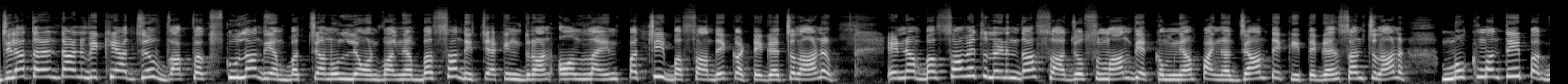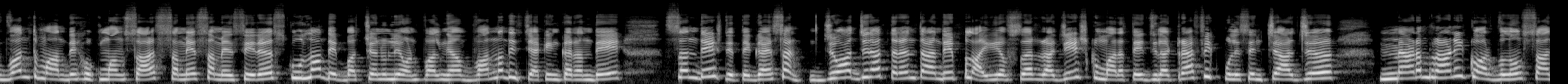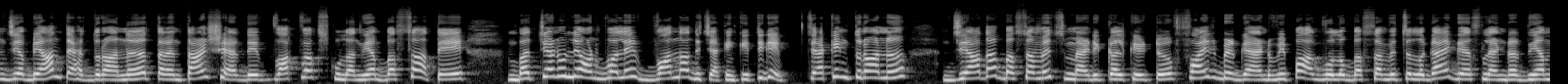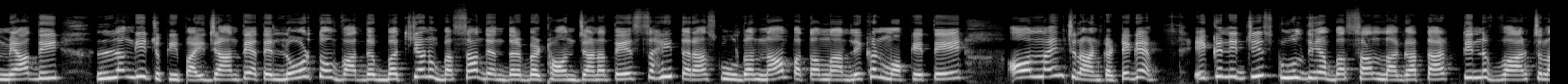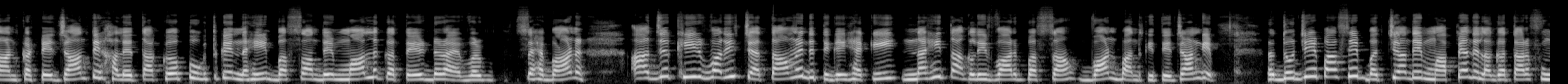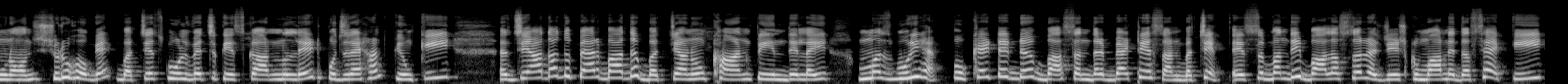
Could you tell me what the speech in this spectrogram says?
ਜ਼ਿਲ੍ਹਾ ਤਰਨਤਾਰਨ ਵਿਖੇ ਅੱਜ ਵੱਖ-ਵੱਖ ਸਕੂਲਾਂ ਦੀਆਂ ਬੱਚਿਆਂ ਨੂੰ ਲਿਆਉਣ ਵਾਲੀਆਂ ਬੱਸਾਂ ਦੀ ਚੈਕਿੰਗ ਦੌਰਾਨ ਆਨਲਾਈਨ 25 ਬੱਸਾਂ ਦੇ ਕੱਟੇ ਗਏ ਚਲਾਨ। ਇਹਨਾਂ ਬੱਸਾਂ ਵਿੱਚ ਲੋੜੀਂਦਾ ਸਾਜੋ ਸਮਾਨ ਦੀਆਂ ਕਮੀਆਂ ਪਾਈਆਂ ਜਾਣ ਤੇ ਕੀਤੇ ਗਏ ਸਨ ਚਲਾਨ। ਮੁੱਖ ਮੰਤਰੀ ਭਗਵੰਤ ਮਾਨ ਦੇ ਹੁਕਮਾਂ ਅਨੁਸਾਰ ਸਮੇਂ-ਸਮੇਂ ਸਿਰ ਸਕੂਲਾਂ ਦੇ ਬੱਚਿਆਂ ਨੂੰ ਲਿਆਉਣ ਵਾਲੀਆਂ ਵਾਹਨਾਂ ਦੀ ਚੈਕਿੰਗ ਕਰਨ ਦੇ ਸੰਦੇਸ਼ ਦਿੱਤੇ ਗਏ ਸਨ। ਜੋ ਅੱਜ ਜ਼ਿਲ੍ਹਾ ਤਰਨਤਾਰਨ ਦੇ ਭਲਾਈ ਅਫਸਰ ਰਾਜੇਸ਼ ਕੁਮਾਰ ਅਤੇ ਜ਼ਿਲ੍ਹਾ traffic police incharge madam Rani Kaur ਵੱਲੋਂ ਸਾਂਝੇ ਅਭਿਆਨ ਤਹਿਤ ਦੌਰਾਨ ਤਰਨਤਾਰਨ ਸ਼ਹਿਰ ਦੇ ਵੱਖ-ਵੱਖ ਸਕੂਲਾਂ ਦੀਆਂ ਬੱਸਾਂ ਅਤੇ ਬੱਚਿਆਂ ਨੂੰ ਲਿਆਉਣ ਵਾਲੇ ਵਾਹਨਾਂ ਦੀ ਚੈਕਿੰਗ ਕੀਤੀ ਗਈ। ਚੈਕਿੰਗ ਦੌਰਾਨ ਜ਼ਿਆਦਾ ਬੱਸਾਂ ਵਿੱਚ ਮੈਡੀਕਲ ਕਿੱਟ, ਫਾਇਰ ਬ੍ਰਿਗੇਡ ਵਿਭਾਗ ਵੱਲੋਂ ਬੱਸਾਂ ਵਿੱਚ ਲਗਾਏ ਗਏ ਸਿਲੰਡਰ ਦੀਆਂ ਮਿਆਦ ਦੀ ਲੰਘੀ ਚੁੱਕੀ ਪਾਈ ਜਾਣ ਤੇ ਅਤੇ ਲੋੜ ਤੋਂ ਵੱਧ ਬੱਚਿਆਂ ਨੂੰ ਬੱਸਾਂ ਦੇ ਅੰਦਰ ਬਿਠਾਉਣ ਜਾਣਾ ਤੇ ਸਹੀ ਤਰ੍ਹਾਂ ਸਕੂਲ ਦਾ ਨਾਮ ਪਤਾ ਨਾ ਲਿਖਣ ਮੌਕੇ ਤੇ ਆਨਲਾਈਨ ਚਲਾਨ ਕੱਟੇ ਗਏ। ਇੱਕ ਨਿੱਜੀ ਸਕੂਲ ਦੀਆਂ ਬੱਸਾਂ ਲਗਾਤਾਰ ਤਿੰਨ ਵਾਰ ਚਲਾਨ ਕੱਟੇ ਜਾਣ ਤੇ ਹਲੇ ਤੱਕ ਭੁਗਤ ਕੇ ਨਹੀਂ ਬੱਸਾਂ ਦੇ ਮਾਲਕ ਅਤੇ ਡਰਾਈਵਰ ਸਹਿਬਾਨ। ਅੱਜ ਅਖੀਰ ਵਾਰੀ ਚੇਤਾਵਨੀ ਦਿੱਤੀ ਗਈ ਹੈ ਕਿ ਨਹੀਂ ਤਾਂ ਅਗਲੀ ਵਾਰ ਬੱਸਾਂ ਵਾਹਨ ਬੰਦ ਕੀਤੇ ਜਾਣਗੇ। ਦੂਜੇ ਪਾਸੇ ਬੱਚਿਆਂ ਦੇ ਮਾਪਿਆਂ ਦੇ ਲਗਾਤਾਰ ਫੋਨ ਆਉਣ ਸ਼ੁਰੂ ਹੋ ਗਏ। ਬੱਚੇ ਸਕੂਲ ਵਿੱਚ ਕਿਸ ਕਾਰਨ ਲੇਟ ਪੁੱਜ ਰਹੇ ਹਨ? ਕਿਉਂਕਿ ਜ਼ਿਆਦਾ ਦੁਪਹਿਰ ਬਾਅਦ ਬੱਚਿਆਂ ਨੂੰ ਖਾਣ ਪੀਣ ਦੇ ਲਈ ਮਜਬੂਰੀ ਹੈ। ਭੁੱਖੇ ਢਿੱਡ ਬੱਸ ਅੰਦਰ ਬੈਠੇ ਸਨ ਬੱਚੇ। ਇਸ ਸੰਬੰਧੀ ਬਾਲ ਅਫਸਰ ਰਾਜੇਸ਼ ਕੁਮਾਰ ਨੇ ਦੱਸਿਆ ਕਿ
